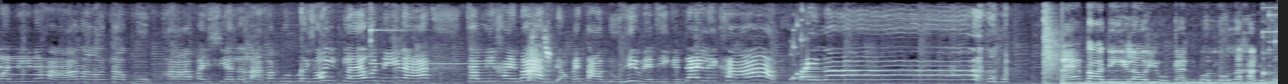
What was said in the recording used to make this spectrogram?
วันนี้นะคะ เราจะบุกพาไปเชียร์หลานๆตระกูลมวยชกอีกแล้ววันนี้นะคะจะมีใครบ้าง เดี๋ยวไปตามดูที่เวทีกันได้เลยค่ะ ไปเลยและตอนนี้เราอยู่กันบนรถแล้วค่ะทุกค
